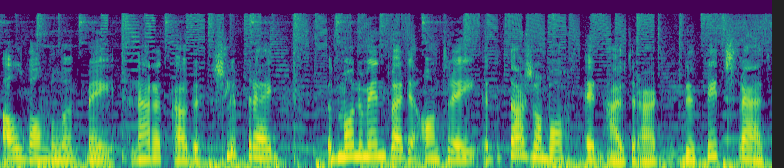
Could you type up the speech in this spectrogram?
al wandelend mee naar het oude slipterrein... het monument bij de entree, de Tarzanbocht en uiteraard de Pitstraat.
